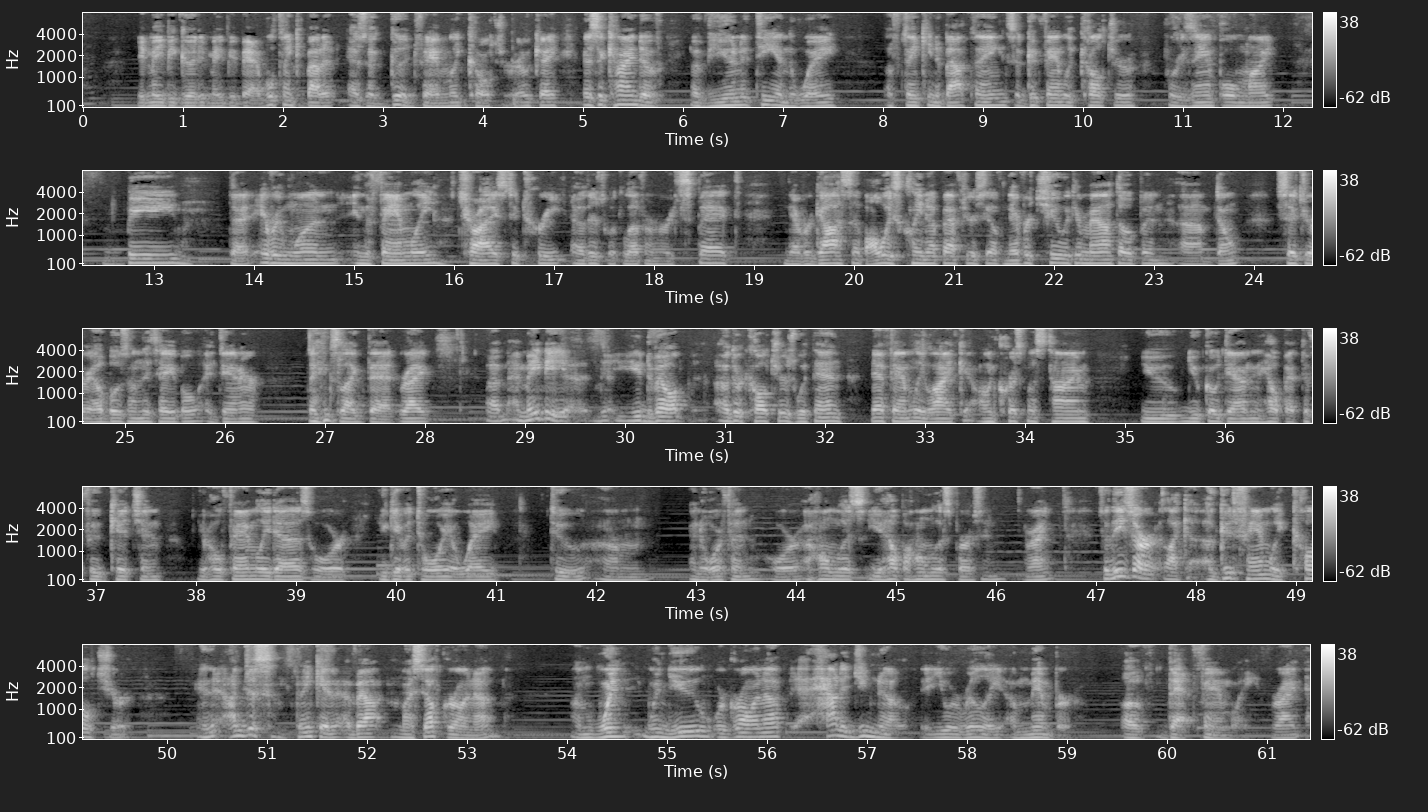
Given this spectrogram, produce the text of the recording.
It may be good, it may be bad. We'll think about it as a good family culture, okay? As a kind of, of unity in the way of thinking about things. A good family culture, for example, might be that everyone in the family tries to treat others with love and respect, never gossip, always clean up after yourself, never chew with your mouth open, um, don't set your elbows on the table at dinner, things like that, right? Um, and maybe uh, you develop other cultures within that family, like on Christmas time, you you go down and help at the food kitchen. Your whole family does, or you give a toy away to um, an orphan or a homeless. You help a homeless person, right? So these are like a good family culture. And I'm just thinking about myself growing up. Um, when when you were growing up, how did you know that you were really a member of that family? Right?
